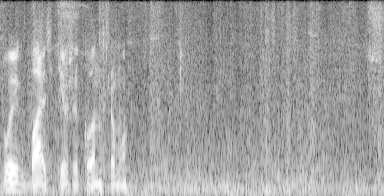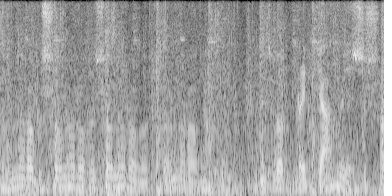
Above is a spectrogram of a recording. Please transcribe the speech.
Твоїх батьків вже контримо. Що воно робить, що воно робить, що воно робить, що воно робить? Він тебе притягує чи що?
